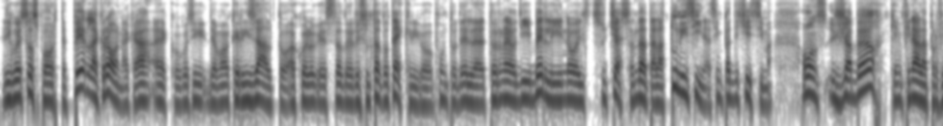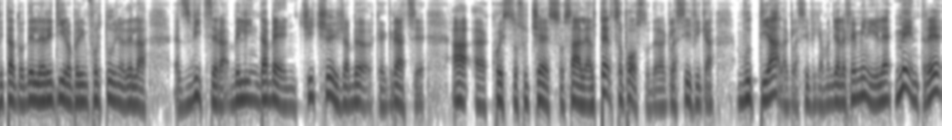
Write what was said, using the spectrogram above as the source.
di questo sport. Per la cronaca, ecco così diamo anche risalto a quello che è stato il risultato tecnico appunto del torneo di Berlino, il successo è andato alla tunisina simpaticissima Ons Jabeur che in finale ha approfittato del ritiro per infortunio della eh, svizzera Belinda Bencic, Jabeur che grazie a eh, questo successo sale al terzo posto della classifica VTA, la classifica mondiale femminile, mentre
